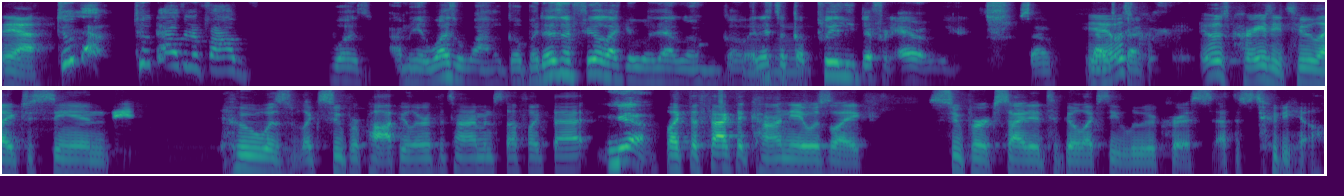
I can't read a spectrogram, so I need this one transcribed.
Yeah. 2000, 2005 was, I mean, it was a while ago, but it doesn't feel like it was that long ago. And it's a Mhm. completely different era we're in. So yeah that it was it was crazy too like just seeing who was like super popular at the time and stuff like that yeah, like the fact that kanye was like super excited to go like see ludacris at the studio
